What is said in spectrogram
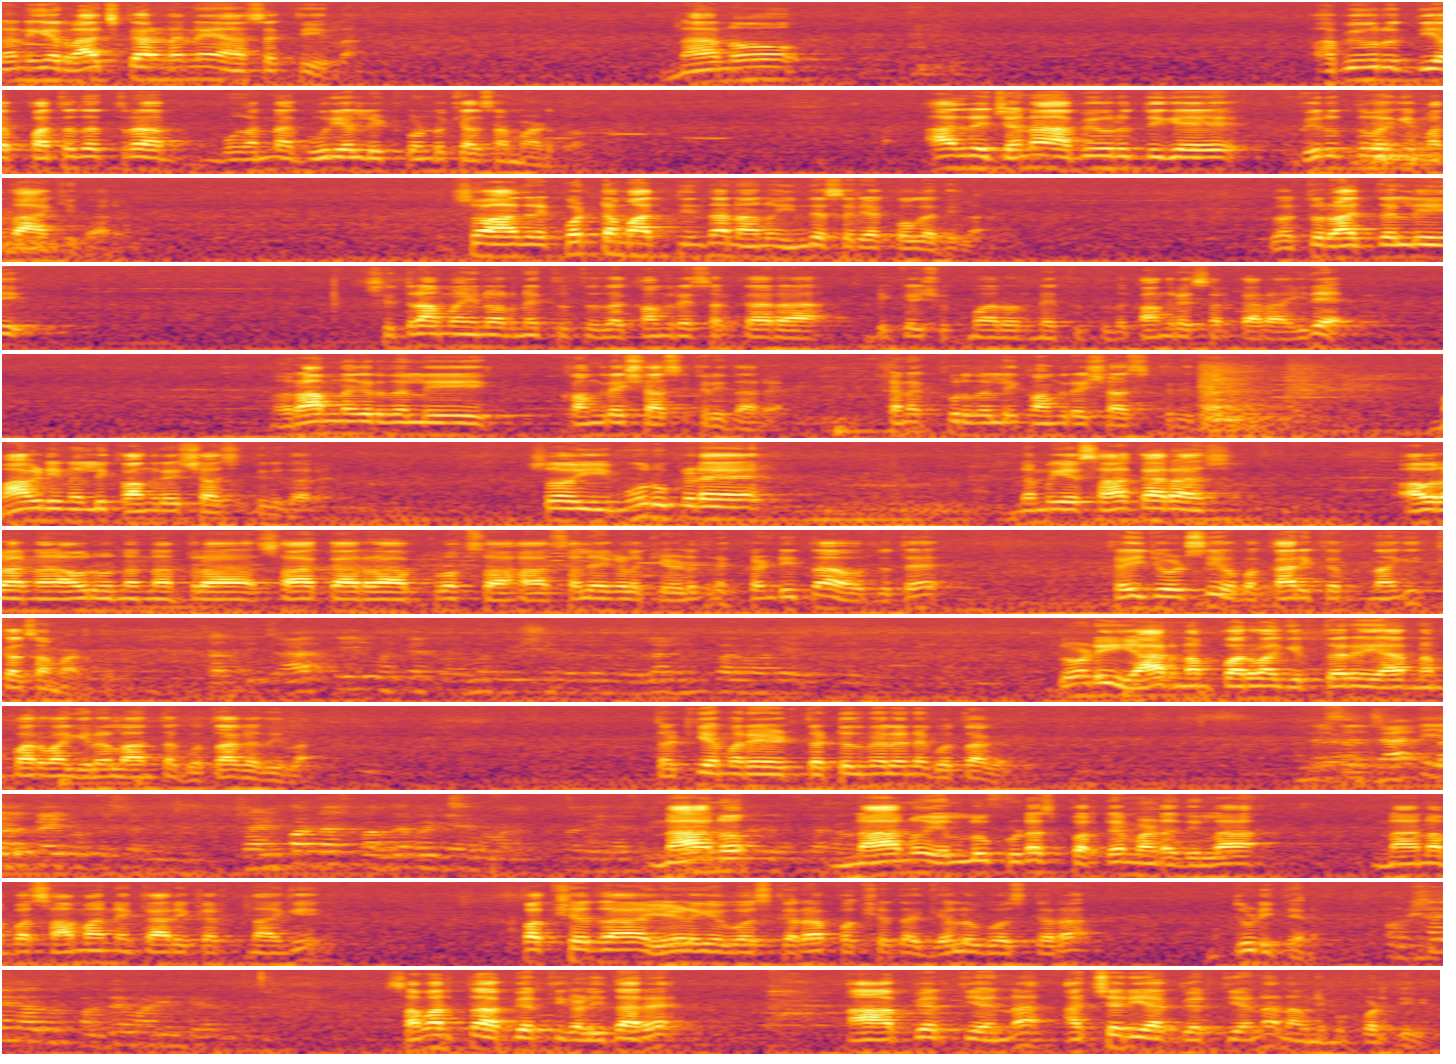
ನನಗೆ ರಾಜಕಾರಣನೇ ಆಸಕ್ತಿ ಇಲ್ಲ. ನಾನು ಅಭಿವೃದ್ಧಿಯ ಪಥದತ್ರ ಅನ್ನ ಗುರಿಯಲ್ಲಿಟ್ಕೊಂಡು ಕೆಲಸ ಮಾಡಿದ್ರು ಆದರೆ ಜನ ಅಭಿವೃದ್ಧಿಗೆ ವಿರುದ್ಧವಾಗಿ ಮತ ಹಾಕಿದ್ದಾರೆ. ಸೊ ಆದರೆ ಕೊಟ್ಟ ಮಾತಿನಿಂದ ನಾನು ಹಿಂದೆ ಸರಿಯಾಗಿ ಹೋಗೋದಿಲ್ಲ. ಇವತ್ತು ರಾಜ್ಯದಲ್ಲಿ ಸಿದ್ದರಾಮಯ್ಯನವ್ರ ನೇತೃತ್ವದ ಕಾಂಗ್ರೆಸ್ ಸರ್ಕಾರ, ಡಿ ಕೆ ಶಿವಕುಮಾರ್ ಅವರ ನೇತೃತ್ವದ ಕಾಂಗ್ರೆಸ್ ಸರ್ಕಾರ ಇದೆ. ರಾಮನಗರದಲ್ಲಿ ಕಾಂಗ್ರೆಸ್ ಶಾಸಕರಿದ್ದಾರೆ. ಕನಕಪುರದಲ್ಲಿ ಕಾಂಗ್ರೆಸ್ ಶಾಸಕರಿದ್ದಾರೆ. ಮಾಗಡಿನಲ್ಲಿ ಕಾಂಗ್ರೆಸ್ ಶಾಸಕರಿದ್ದಾರೆ. ಸೊ ಈ ಮೂರು ಕಡೆ ನಮಗೆ ಸಹಕಾರ, ಅವರ ಅವರು ನನ್ನ ಹತ್ರ ಸಹಕಾರ, ಪ್ರೋತ್ಸಾಹ, ಸಲಹೆಗಳು ಕೇಳಿದ್ರೆ ಖಂಡಿತ ಅವ್ರ ಜೊತೆ ಕೈ ಜೋಡಿಸಿ ಒಬ್ಬ ಕಾರ್ಯಕರ್ತನಾಗಿ ಕೆಲಸ ಮಾಡ್ತೀನಿ. ನೋಡಿ ಯಾರು ನಮ್ಮ ಪರವಾಗಿರ್ತಾರೆ ಯಾರು ನಮ್ಮ ಪರವಾಗಿರಲ್ಲ ಅಂತ ಗೊತ್ತಾಗೋದಿಲ್ಲ. ತಟ್ಟಿಗೆ ಮರೆ ತಟ್ಟದ ಮೇಲೇ ಗೊತ್ತಾಗುತ್ತೆ ಅಂದ್ರೆ ಸರ್ ಜಾತಿ ಎಲ್ಲಿ ಕೈ ಕೊಟ್ಟು ಸರ್ ನಿಮಗೆ? ಸ್ಪರ್ಧೆ ಬಗ್ಗೆ ಏನು ನಾನು ನಾನು ಎಲ್ಲೂ ಕೂಡ ಸ್ಪರ್ಧೆ ಮಾಡೋದಿಲ್ಲ. ನಾನೊಬ್ಬ ಸಾಮಾನ್ಯ ಕಾರ್ಯಕರ್ತನಾಗಿ ಪಕ್ಷದ ಏಳಿಗೆಗೋಸ್ಕರ ಪಕ್ಷದ ಗೆಲುವಿಗೋಸ್ಕರ ದುಡಿತೇನೆ. ಪಕ್ಷ ಏನಾದರೂ ಸ್ಪರ್ಧೆ ಮಾಡಿ ಅಂತ ಸಮರ್ಥ ಅಭ್ಯರ್ಥಿಗಳಿದ್ದಾರೆ. ಆ ಅಭ್ಯರ್ಥಿಯನ್ನು ಅಚ್ಚರಿಯ ಅಭ್ಯರ್ಥಿಯನ್ನು ನಾವು ನಿಮಗೆ ಕೊಡ್ತೀವಿ.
